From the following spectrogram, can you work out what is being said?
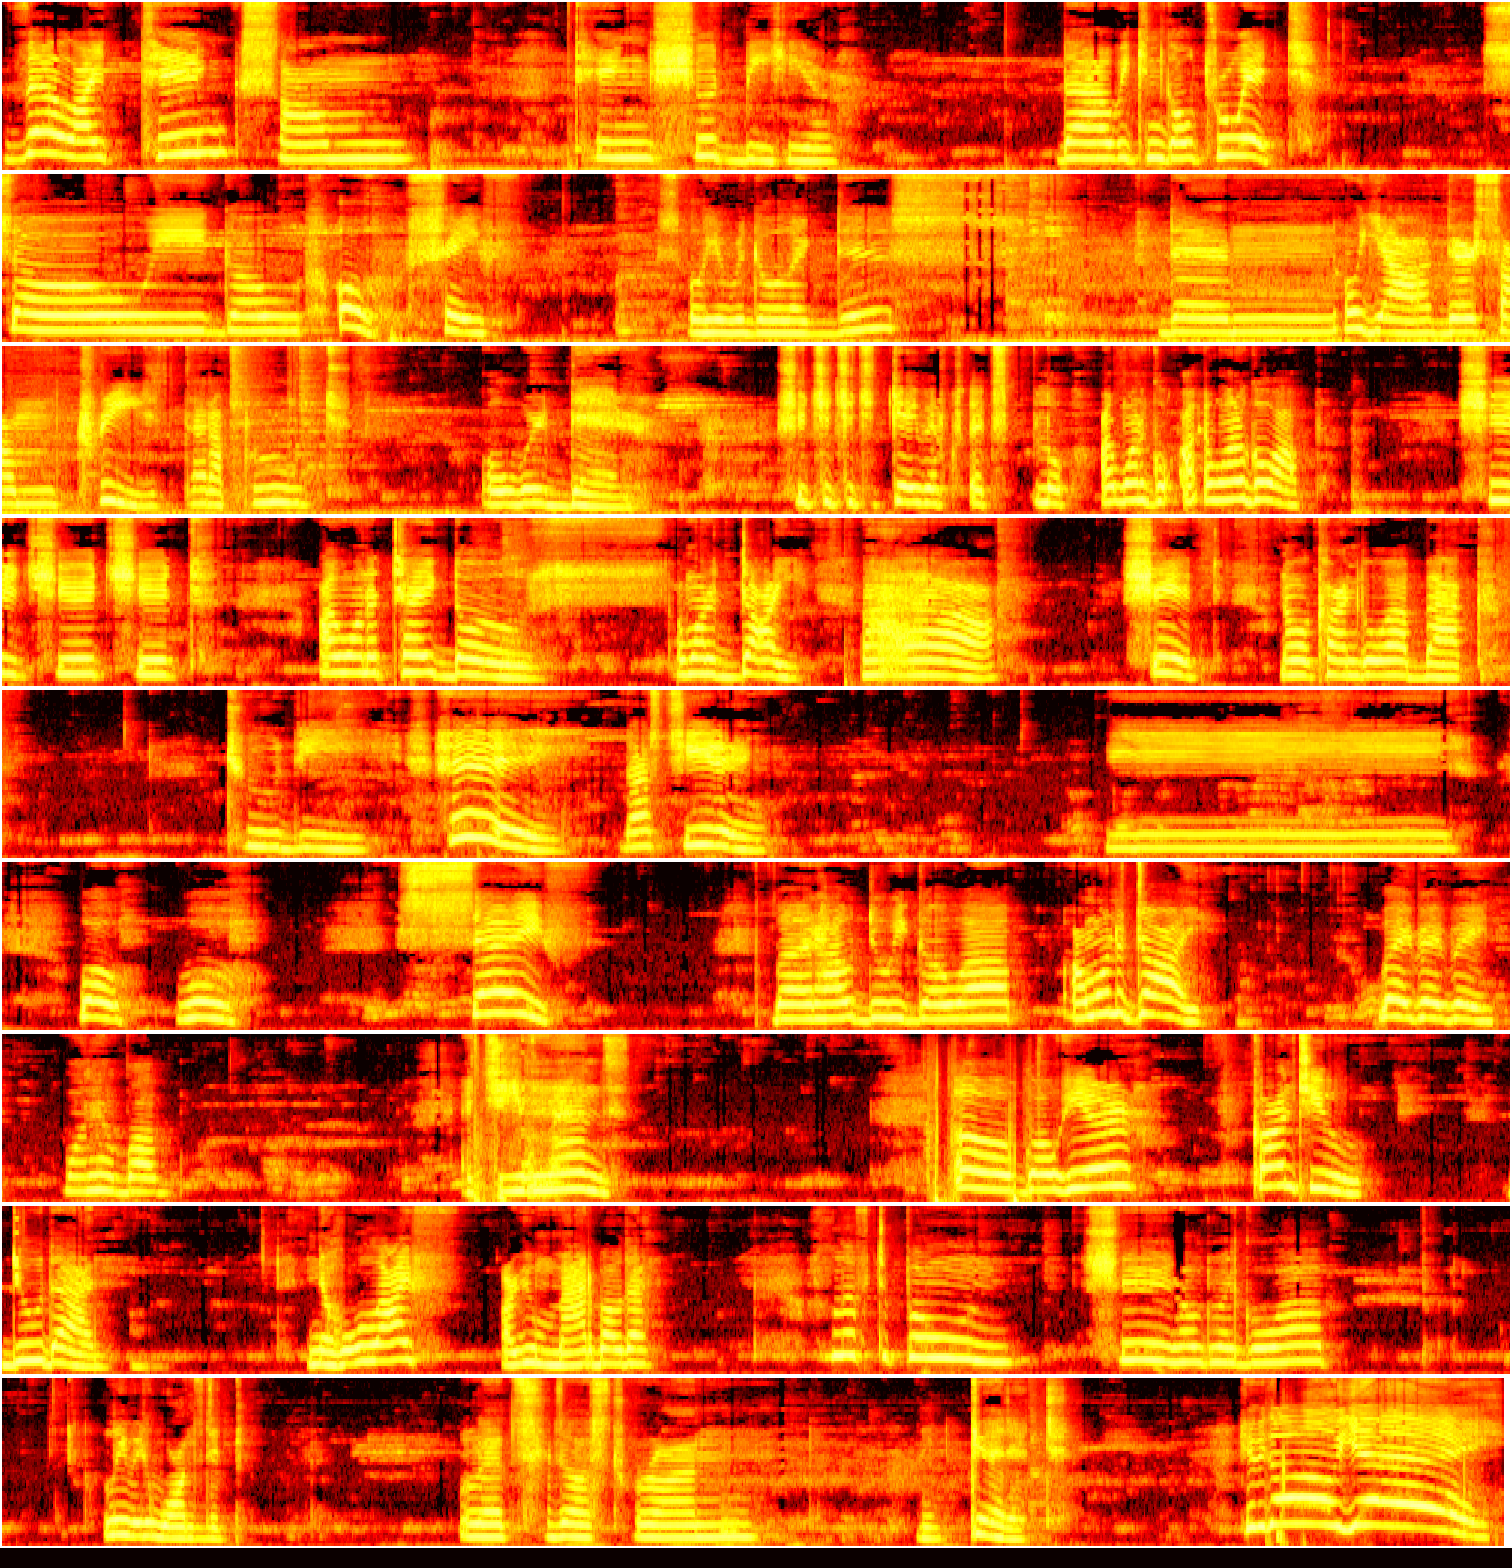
Well, I think some things should be here. That we can go through it. So we go, oh, safe. So here we go like this then oh yeah there's some trees that are fruit over there shit shit shit, shit cave ex explode i want to go I, to go up shit shit shit i want to take those i want to die ah shit now i can't go up back to the hey that's cheating Whoa, whoa. Safe. But how do we go up? I want to die. Wait, wait, wait. One hill Bob. Achievement. Oh, go here. Can't you do that? In your whole life? Are you mad about that? I left a bone. Shit, how do I go up? Leave it once it. Let's just run and get it. Here we go! Yay!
